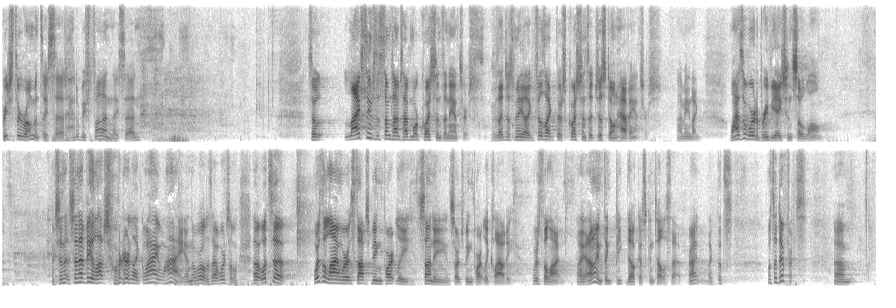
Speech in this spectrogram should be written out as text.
Preach through Romans, they said. It'll be fun, they said. so, life seems to sometimes have more questions than answers. is that just me? Like, it feels like there's questions that just don't have answers. I mean, like, why is the word abbreviation so long? Like, shouldn't, that, shouldn't that be a lot shorter? Like, why, why in the world is that word so long? Uh, what's the, where's the line where it stops being partly sunny and starts being partly cloudy? Where's the line? I, I don't even think Pete Delkus can tell us that, right? Like, that's, what's the difference? Um,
